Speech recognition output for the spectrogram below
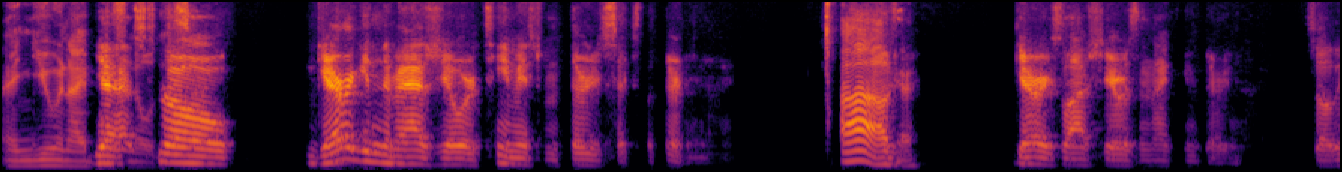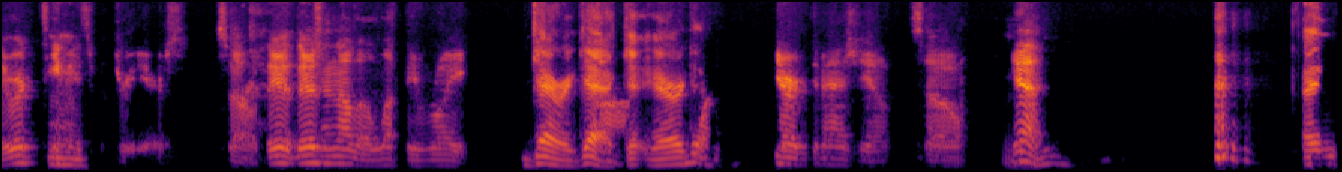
And you and I both yeah, know so Gehrig and DiMaggio are teammates from 36 to 39. Ah, okay. Gehrig's last year was in 1939. So they were teammates for three years. So there, there's another lefty right, Gehrig, yeah, Uh, Ga- Garrett. yeah. Gehrig DiMaggio. So yeah. Mhm. and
